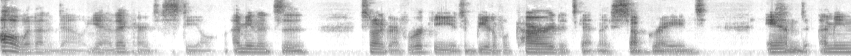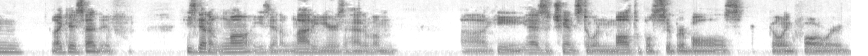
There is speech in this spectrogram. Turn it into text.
Oh, without a doubt. Yeah, that card's a steal. I mean, it's a it's an autograph rookie. It's a beautiful card. It's got nice subgrades, and I mean, like I said, if he's got a long, he's got a lot of years ahead of him. Uh, he has a chance to win multiple Super Bowls going forward.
